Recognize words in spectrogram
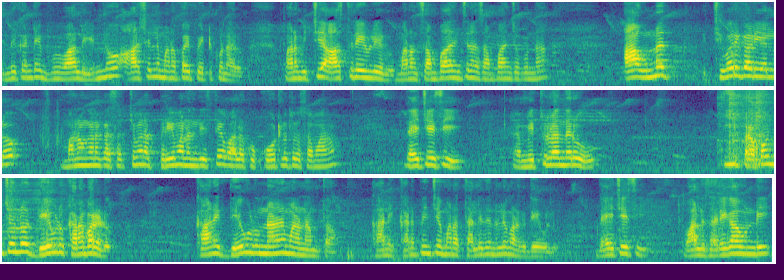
ఎందుకంటే వాళ్ళు ఎన్నో ఆశల్ని మనపై పెట్టుకున్నారు. మనం ఇచ్చే ఆస్తులు ఏం లేదు. మనం సంపాదించినా సంపాదించకున్నా ఆ ఉన్న చివరి గడియల్లో మనం కనుక స్వచ్ఛమైన ప్రేమను అందిస్తే వాళ్ళకు కోట్లతో సమానం. దయచేసి మిత్రులందరూ ఈ ప్రపంచంలో దేవుడు కనబడడు. కానీ దేవుడు ఉన్నాడని మనం నమ్ముతాం. కానీ కనిపించే మన తల్లిదండ్రులే మనకు దేవుళ్ళు. దయచేసి వాళ్ళు సరిగా ఉండి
